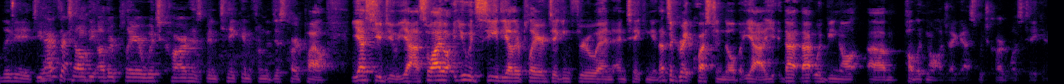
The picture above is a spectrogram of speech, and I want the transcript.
Olivier, do you have to tell the other player which card has been taken from the discard pile? Yes, you do. Yeah. So I, you would see the other player digging through and, and taking it. That's a great question, though. But yeah, that that would be not um, public knowledge, I guess, which card was taken.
